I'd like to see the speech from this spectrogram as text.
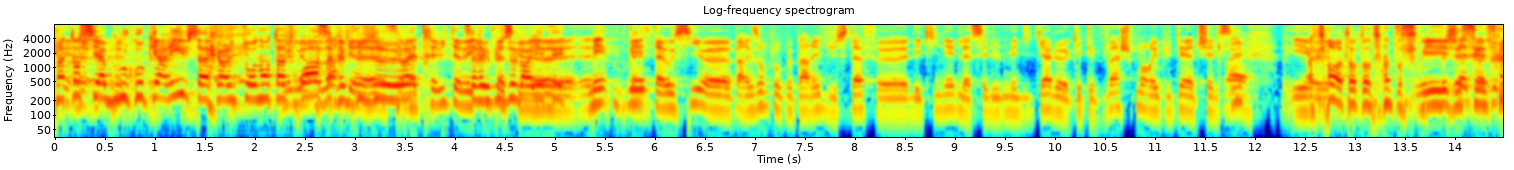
Maintenant, s'il y a Bluco qui arrive, ça va faire une tournante à Oui, mais 3, ça fait euh, de. ça ouais. va très vite avec ça eux plus parce de que, variété. euh, Mais- mais t'as aussi euh, par exemple on peut parler du staff euh, des kinés de la cellule médicale euh, qui était vachement réputé à Chelsea Ouais. et euh, Attends, attends, attends, attends. oui Je je, sais ce que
